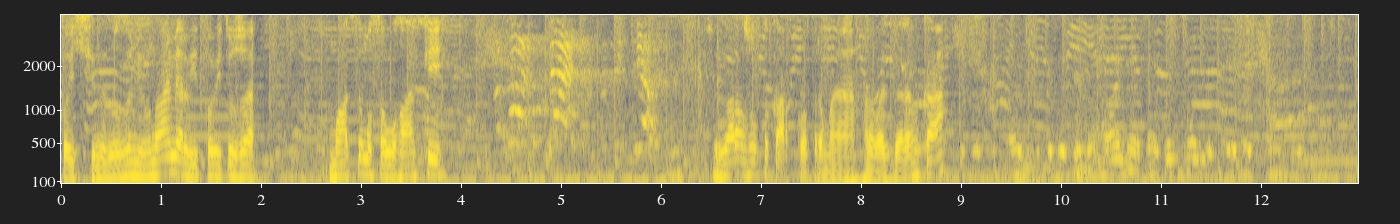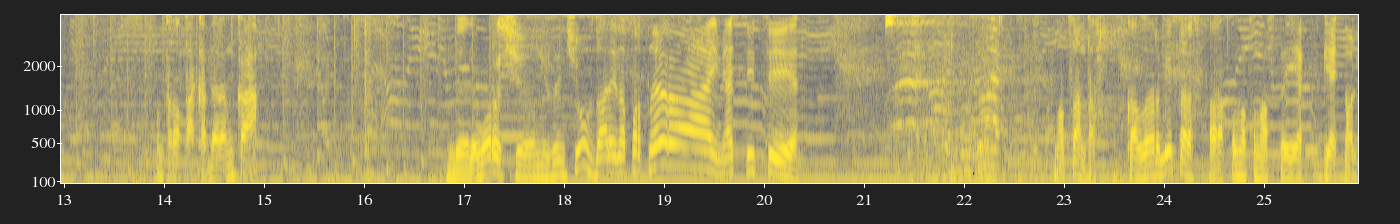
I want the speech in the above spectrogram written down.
Той не зрозумів намір. Відповідь уже Максимуса Луганський. І зараз жовту картку отримає гравець ДРНК. Контратака ДРНК. Де ліворуч Мізинчук, далі на партнера і м'яч сітці. На центр. Вказує арбітер. Рахунок у нас стає 5-0.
